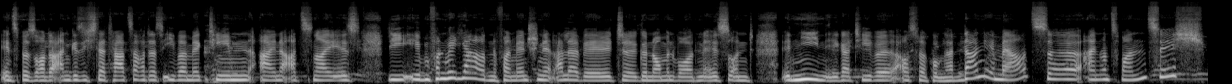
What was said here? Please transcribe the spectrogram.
insbesondere angesichts der Tatsache, dass Ivermectin eine Arznei ist, die eben von Milliarden von Menschen in aller Welt äh, genommen worden ist und nie negative Auswirkungen hat. Dann im März 2021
